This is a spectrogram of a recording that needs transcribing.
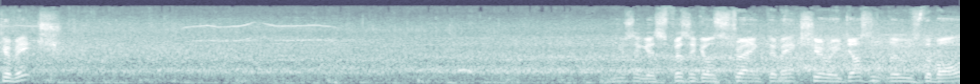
Petkovic. Using his physical strength to make sure he doesn't lose the ball.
